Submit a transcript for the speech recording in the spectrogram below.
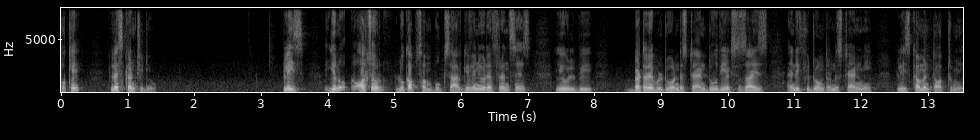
Okay? Let us continue. Please you know also look up some books. I have given you references, you will be better able to understand, do the exercise and if you do not understand me, please come and talk to me.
